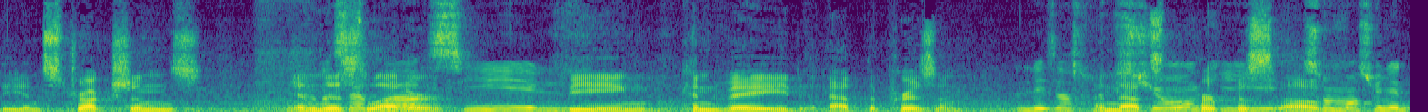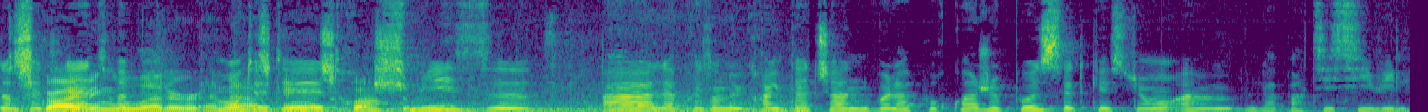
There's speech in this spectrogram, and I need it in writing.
the instructions in this letter being conveyed at the prison. les And that's the instructions qui purpose sont of mentionnées dans cette describing the lettre letter and ont asking été this question. transmises à la prison de Kragdachan. Voilà pourquoi je pose cette question à la partie civile.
